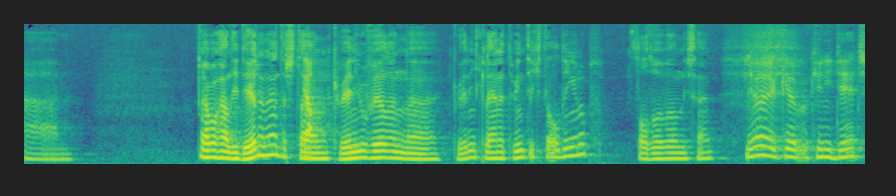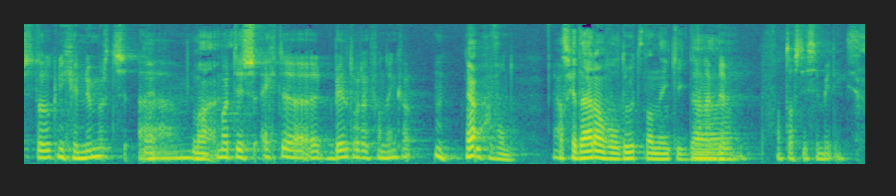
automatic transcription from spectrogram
Um, ja, we gaan die delen. Hè. Er staan, ik weet niet hoeveel, een, ik weet niet, kleine twintigtal dingen op. Het zal zoveel niet zijn. Ja, ik heb geen idee. Het staat ook niet genummerd. Nee, um, maar, maar, het is echt het beeld waar ik van denk, hm, ja. goed gevonden. Ja. Als je daaraan voldoet, dan denk ik dat... Dan heb je fantastische meetings.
